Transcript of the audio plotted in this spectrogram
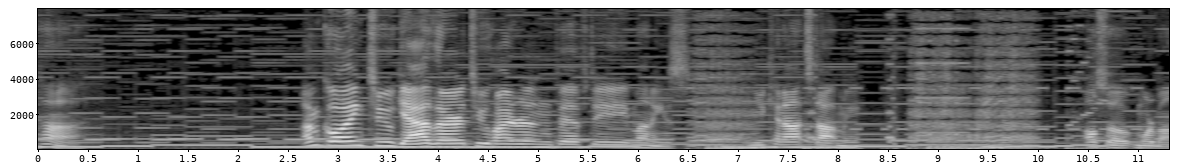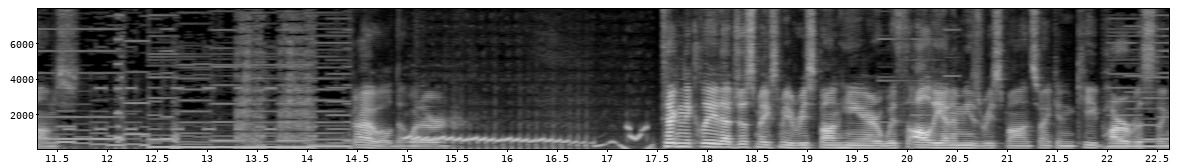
Huh. I'm going to gather 250 monies. And you cannot stop me. Also, more bombs. Ah, well, no, whatever. Technically, that just makes me respawn here with all the enemies respawn so I can keep harvesting.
